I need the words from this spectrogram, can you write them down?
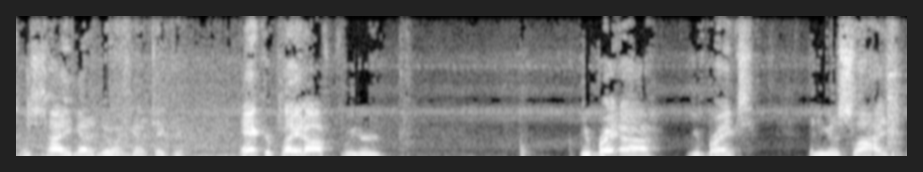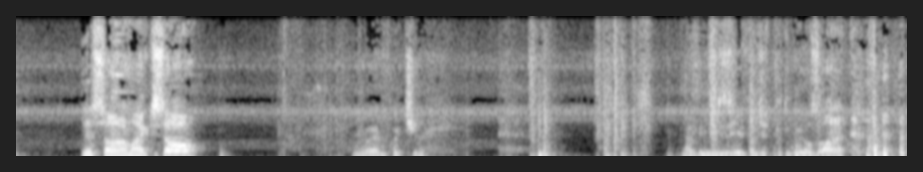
So this is how you got to do it. You got to take your anchor plate off your your brake uh, your brakes. Then you're going to slide this on like so. Go ahead and put your. That'd be easy if you just put the wheels on it.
